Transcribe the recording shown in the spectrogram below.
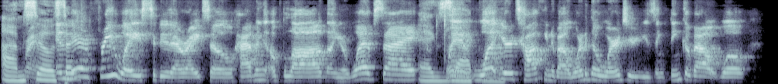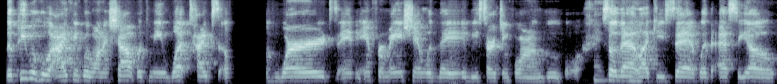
Um, right. So, and so, there are free ways to do that, right? So having a blog on your website, exactly. what you're talking about, what are the words you're using? Think about, well, the people who I think would want to shout with me, what types of words and information would they be searching for on Google? So that, like you said, with SEO,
